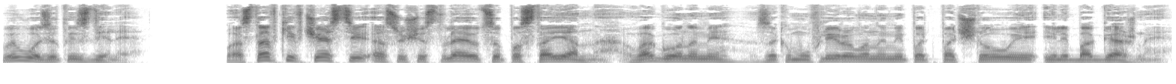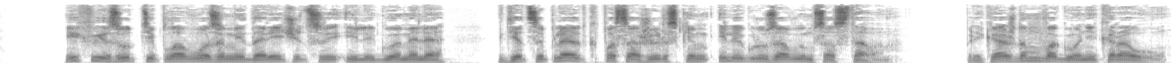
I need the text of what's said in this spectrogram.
вывозят изделия. Поставки в части осуществляются постоянно, вагонами, закамуфлированными под почтовые или багажные. Их везут тепловозами до Речицы или Гомеля, где цепляют к пассажирским или грузовым составам. При каждом вагоне караул.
